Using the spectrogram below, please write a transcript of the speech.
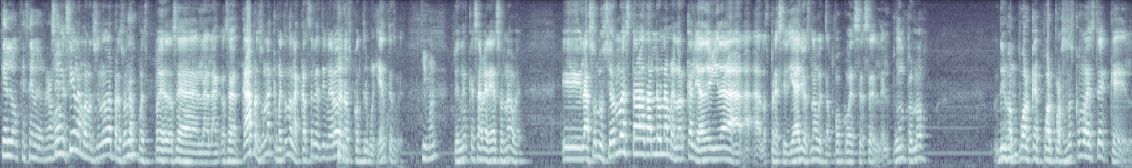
que lo que se robó. Sí, sí, la manutención de una persona, Sí. pues, pues, o sea, la, la, o sea, cada persona que meten a la cárcel es dinero de los contribuyentes, güey. Simón. Tienen que saber eso, ¿no, güey? Y la solución no está darle una menor calidad de vida a, a- a los presidiarios, ¿no, güey? Tampoco ese es el, el punto, ¿no? Digo, porque por procesos como este que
